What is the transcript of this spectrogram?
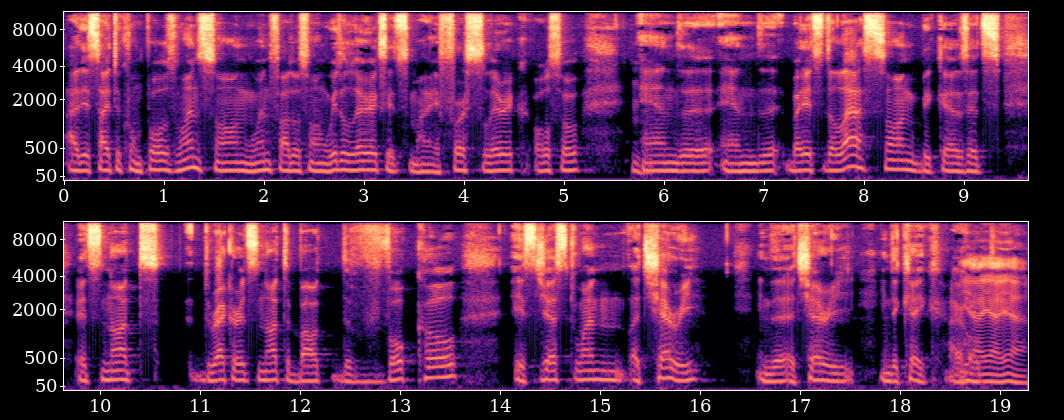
I decide to compose one song, one Fado song with the lyrics. It's my first lyric also, mm-hmm. and uh, and uh, but it's the last song because it's it's not the record's not about the vocal it's just one a cherry in the a cherry in the cake I yeah hope. yeah yeah.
